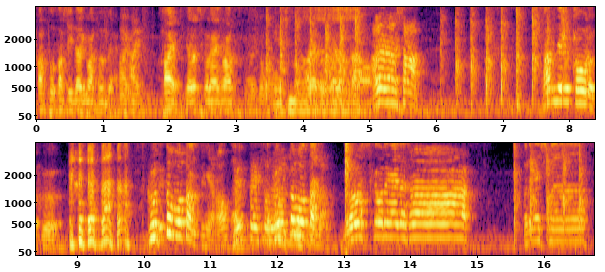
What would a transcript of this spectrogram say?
発送させていただきますんで。ははい。んはいい。よろしくお願いします。お願いします。お願いします。ありがとうございました。ありがとうございましたチャンネル登録。グッドボタンって言うんやろ？絶対そグれは言うッドボタン。よろしくお願いいたします。お願いします。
